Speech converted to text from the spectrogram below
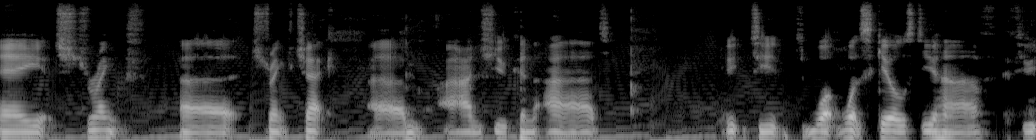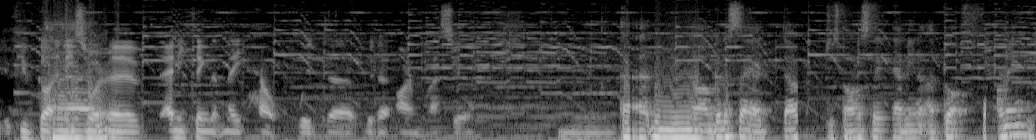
a strength uh, strength check, um, and you can add. You, what what skills do you have? If you if you've got any sort of anything that may help with uh, with an arm wrestle. Uh, no, I'm gonna say I don't. Just honestly, I mean, I've got farming.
